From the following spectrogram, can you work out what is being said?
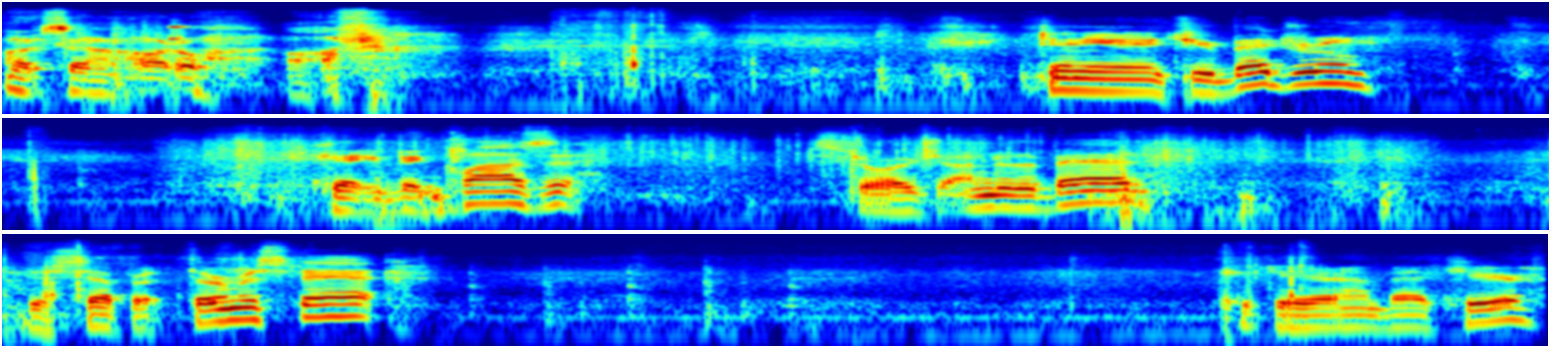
Oh, it's on auto off. Continuing into your bedroom. Got your big closet. Storage under the bed. Your separate thermostat. Kick air on back here.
